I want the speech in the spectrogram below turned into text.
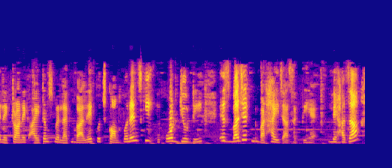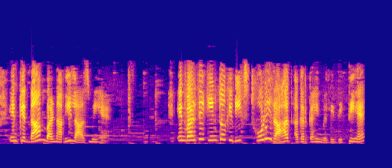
इलेक्ट्रॉनिक आइटम्स में लगने वाले कुछ कंपोनेंट्स की इम्पोर्ट ड्यूटी इस बजट में बढ़ाई जा सकती है। लिहाजा, इनके दाम बढ़ना भी लाजमी है। इन बढ़ती कीमतों के बीच थोड़ी राहत अगर कहीं मिलती दिखती है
